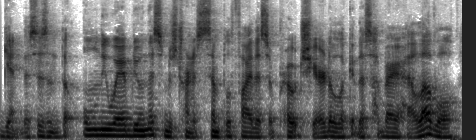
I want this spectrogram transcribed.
Again, this isn't the only way of doing this. I'm just trying to simplify this approach here to look at this very high level.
